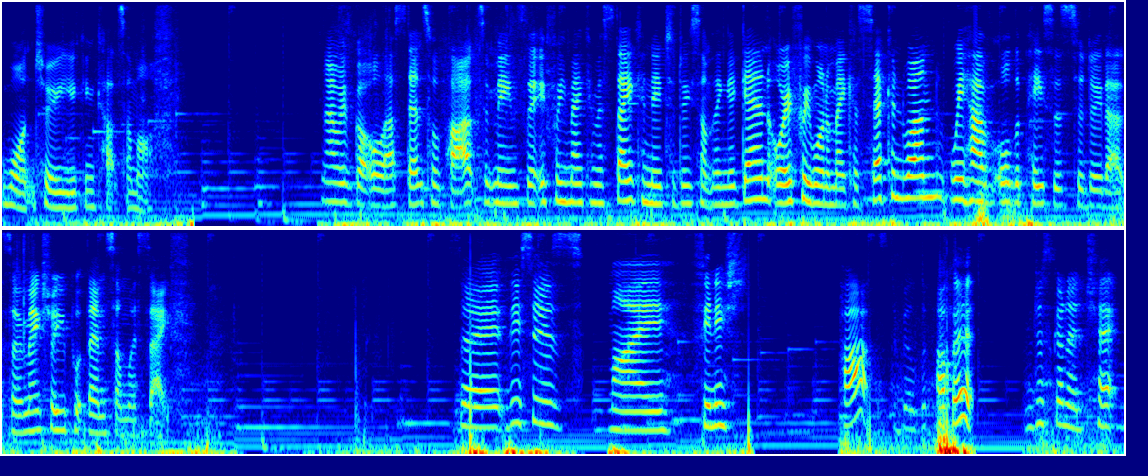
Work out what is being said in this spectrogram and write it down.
want to, you can cut some off. Now we've got all our stencil parts, it means that if we make a mistake and need to do something again, or if we want to make a second one, we have all the pieces to do that. So make sure you put them somewhere safe. So this is my finished parts to build the puppet. I'm just going to check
